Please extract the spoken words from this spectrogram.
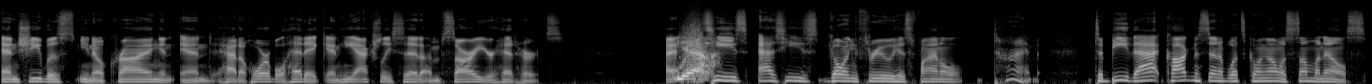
and she was you know crying and and had a horrible headache, and he actually said, "I'm sorry, your head hurts." Yeah. As he's as he's going through his final time, to be that cognizant of what's going on with someone else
